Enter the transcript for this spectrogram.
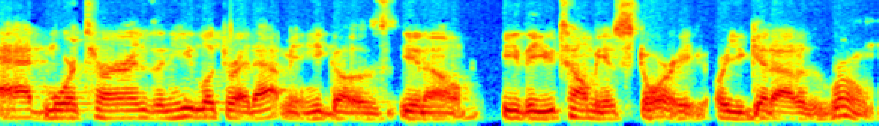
add more turns. And he looked right at me. He goes, you know, either you tell me a story or you get out of the room.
